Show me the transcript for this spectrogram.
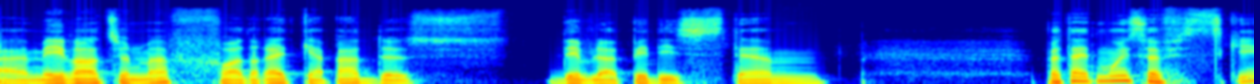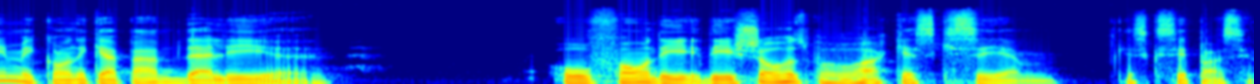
Euh, mais éventuellement, il faudrait être capable de développer des systèmes peut-être moins sophistiqués, mais qu'on est capable d'aller euh, au fond des, choses pour voir qu'est-ce qui s'est euh, qu'est-ce qui s'est passé.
